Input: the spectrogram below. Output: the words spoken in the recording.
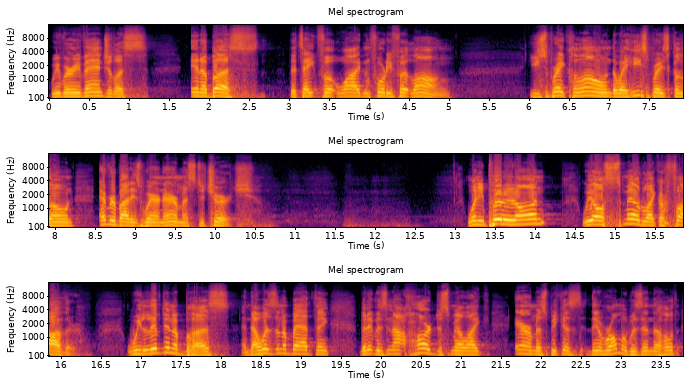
We were evangelists in a bus that's eight foot wide and 40 foot long. You spray cologne the way he sprays cologne, everybody's wearing Aramis to church. When he put it on, we all smelled like our father. We lived in a bus, and that wasn't a bad thing but it was not hard to smell like Aramis because the aroma was in the whole. Th-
